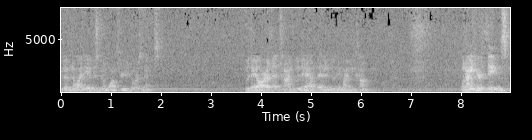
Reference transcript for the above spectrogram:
You have no idea who's going to walk through your doors next who they are at that time, who they have been, and who they might become. When I hear things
